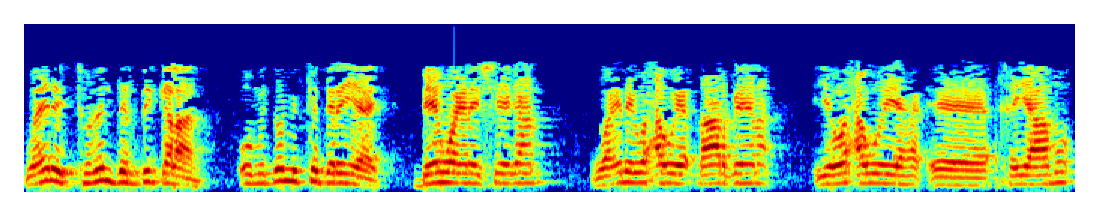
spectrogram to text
waa inay toban dembi galaan oo midba mid ka daran yahay been waa inay sheegaan waa inay waxa weeye dhaar beena iyo waxa weeye khiyaamo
